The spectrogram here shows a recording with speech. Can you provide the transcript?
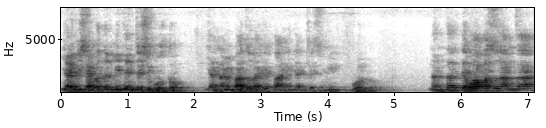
या विषयाबद्दल मी त्यांच्याशी बोलतो. यांना मी बाजूला घेतो आणि त्यांच्याशी मी बोललो. नंतर तेव्हापासून आमचा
